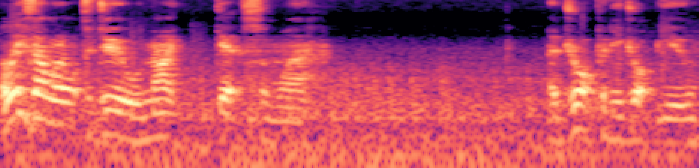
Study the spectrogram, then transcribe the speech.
at least I know what to do. We might get somewhere. A droppity drop you.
